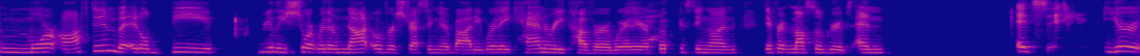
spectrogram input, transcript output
more often but it'll be really short where they're not overstressing their body where they can recover where they're focusing on different muscle groups. And it's you're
